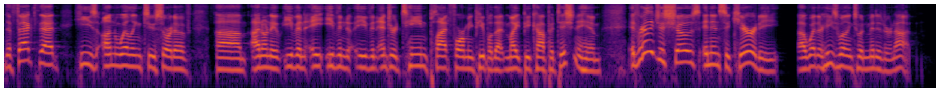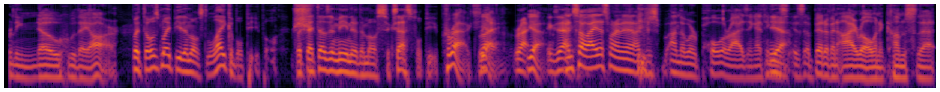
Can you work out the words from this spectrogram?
the fact that he's unwilling to sort of um, I don't know even even even entertain platforming people that might be competition to him, it really just shows an insecurity uh, whether he's willing to admit it or not. Really know who they are. But those might be the most likable people, but that doesn't mean they're the most successful people. Correct. Right. Yeah. Right. Yeah. Exactly. And so I that's what I mean. I'm just on the word polarizing. I think Yeah. it's, is a bit of an eye roll when it comes to that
